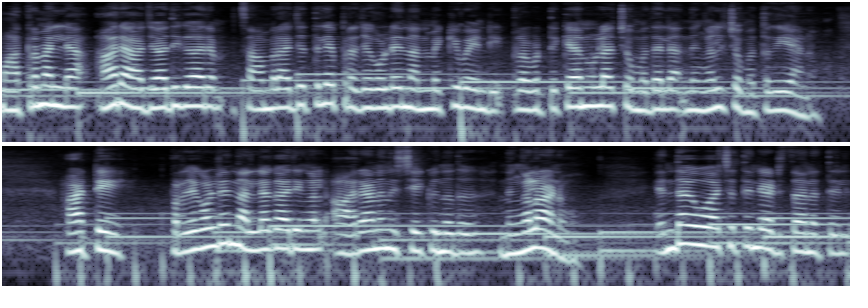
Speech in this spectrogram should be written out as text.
മാത്രമല്ല ആ രാജാധികാരം സാമ്രാജ്യത്തിലെ പ്രജകളുടെ നന്മയ്ക്ക് വേണ്ടി പ്രവർത്തിക്കാനുള്ള ചുമതല നിങ്ങൾ ചുമത്തുകയാണ്. ആട്ടെ പ്രജകളുടെ നല്ല കാര്യങ്ങൾ ആരാണ് നിശ്ചയിക്കുന്നത്? നിങ്ങളാണോ? എന്ത് അവകാശത്തിന്റെ അടിസ്ഥാനത്തിൽ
